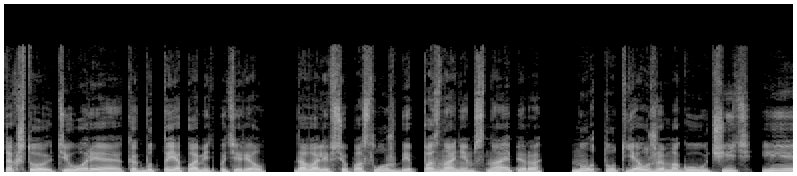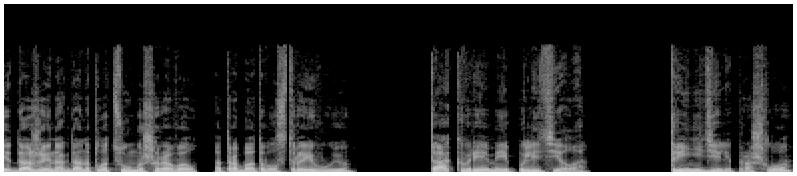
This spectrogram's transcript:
Так что теория, как будто я память потерял. Давали все по службе, по знаниям снайпера. Ну, тут я уже могу учить и даже иногда на плацу маршировал, отрабатывал строевую. Так время и полетело. Три недели прошло,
